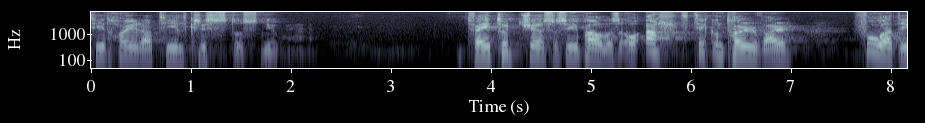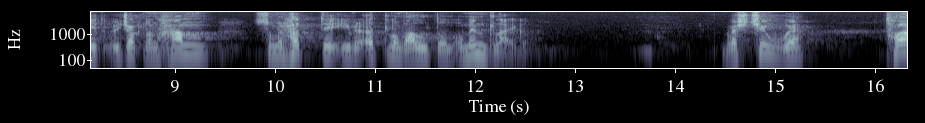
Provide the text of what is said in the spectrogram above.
til høyre til Kristus nå. Tvei tutje, så sier Paulus, og alt tikkun tørvar, få at dit og jøknon han som er høtte iver öllum valdon og myndleigon. Vers 20, Ta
